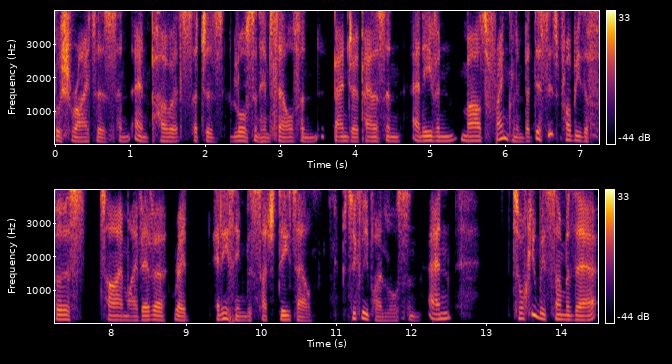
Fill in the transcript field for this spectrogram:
bush writers and, and poets such as Lawson himself and Banjo Paterson and even Miles Franklin. But this is probably the first time I've ever read anything with such detail, particularly by Lawson. And talking with some of their,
